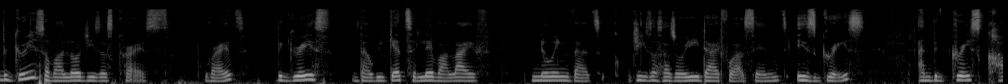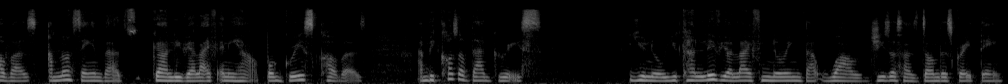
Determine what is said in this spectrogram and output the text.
The grace of our Lord Jesus Christ, right? The grace that we get to live our life knowing that Jesus has already died for our sins is grace and the grace covers. I'm not saying that go and live your life anyhow, but grace covers. And because of that grace, you know, you can live your life knowing that wow, Jesus has done this great thing.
